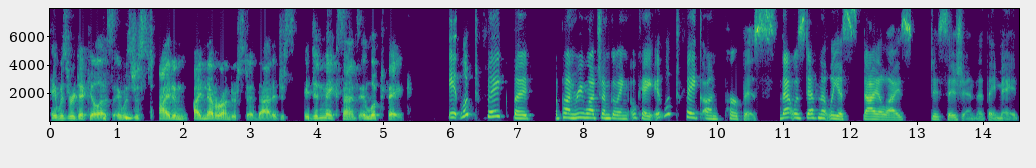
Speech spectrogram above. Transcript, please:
it was ridiculous. It was just I didn't I never understood that. It just it didn't make sense. It looked fake. It looked fake, but upon rewatch I'm going, okay, it looked fake on purpose. That was definitely a stylized decision that they made.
